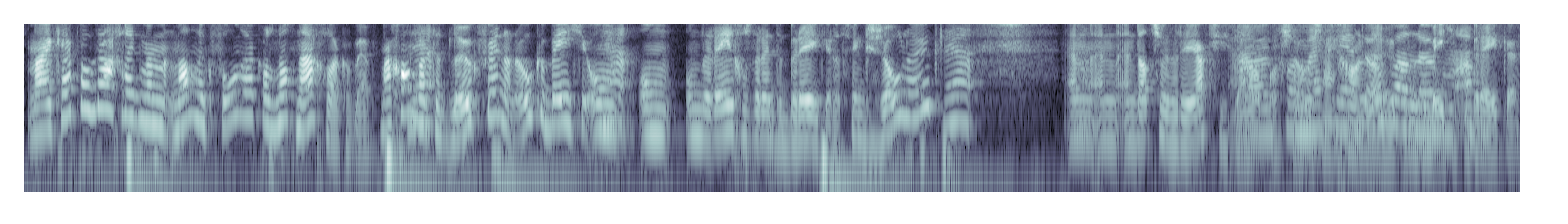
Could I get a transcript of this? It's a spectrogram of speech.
maar ik heb ook dagen dat ik me mannelijk voel dat ik alsnog nagelak op heb. Maar gewoon dat ik het leuk vind en ook een beetje om, om, om de regels erin te breken. Dat vind ik zo leuk. ja, En, en, en dat soort reacties daarop of zo zijn gewoon leuk om een beetje te breken.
